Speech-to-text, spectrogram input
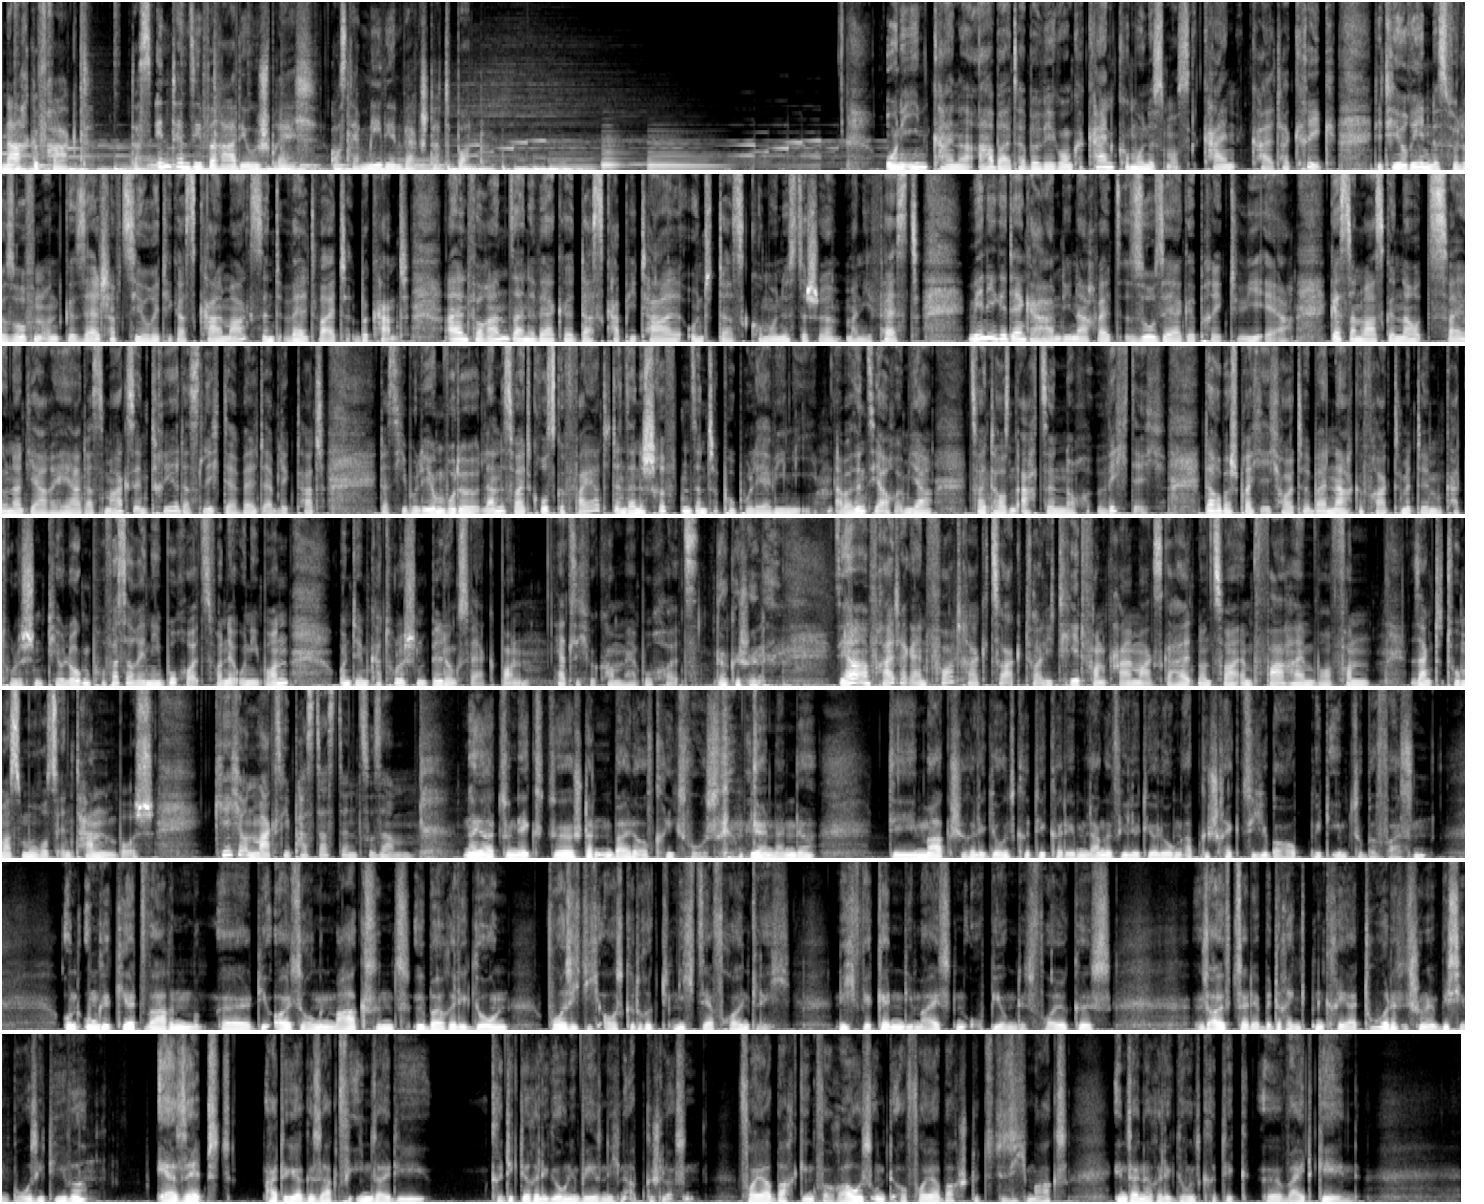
Nachgefragt. Das intensive Radiogespräch aus der Medienwerkstatt Bonn. Ohne ihn keine Arbeiterbewegung, kein Kommunismus, kein kalter Krieg. Die Theorien des Philosophen und Gesellschaftstheoretikers Karl Marx sind weltweit bekannt. Allen voran seine Werke Das Kapital und das Kommunistische Manifest. Wenige Denker haben die Nachwelt so sehr geprägt wie er. Gestern war es genau 200 Jahre her, dass Marx in Trier das Licht der Welt erblickt hat. Das Jubiläum wurde landesweit groß gefeiert, denn seine Schriften sind populär wie nie. Aber sind sie auch im Jahr 2018 noch wichtig? Darüber spreche ich heute bei Nachgefragt mit dem katholischen Theologen Professor René Buchholz von der Uni Bonn und dem katholischen Bildungswerk Bonn. Herzlich willkommen, Herr Buchholz. Dankeschön. Sie haben am Freitag einen Vortrag zur Aktualität von Karl Marx gehalten, und zwar im Pfarrheim von St. Thomas Morus in Tannenbusch. Kirche und Marx, wie passt das denn zusammen? Naja, zunächst äh, standen beide auf Kriegsfuß miteinander. Die marxische Religionskritik hat eben lange viele Theologen abgeschreckt, sich überhaupt mit ihm zu befassen. Und umgekehrt waren äh, die Äußerungen Marxens über Religion vorsichtig ausgedrückt nicht sehr freundlich. Nicht, wir kennen die meisten Opium des Volkes, Seufzer der bedrängten Kreatur, das ist schon ein bisschen positiver. Er selbst hatte ja gesagt, für ihn sei die Kritik der Religion im Wesentlichen abgeschlossen. Feuerbach ging voraus und auf Feuerbach stützte sich Marx in seiner Religionskritik äh, weitgehend.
